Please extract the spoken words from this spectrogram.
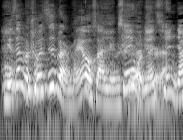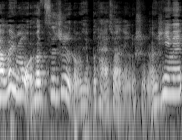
你这么说，基本没有算零食所。以我觉得，其实你知道为什么我说自制的东西不太算零食呢？是因为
